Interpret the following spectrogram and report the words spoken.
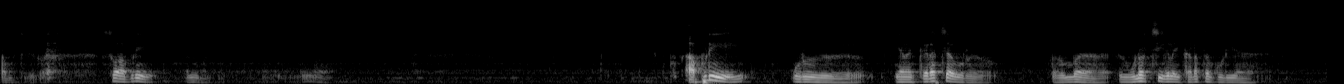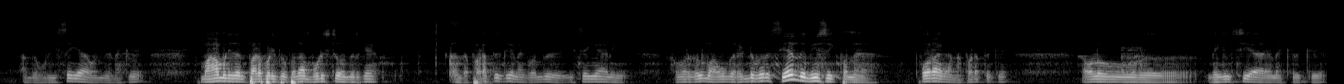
அப்படின்னு சொல்லிடுவாங்க ஸோ அப்படி அப்படி ஒரு எனக்கு கிடைச்ச ஒரு ரொம்ப உணர்ச்சிகளை கடத்தக்கூடிய அந்த ஒரு இசையாக வந்து எனக்கு மாமனிதன் படப்பிடிப்பு இப்போ தான் முடிச்சுட்டு வந்திருக்கேன். அந்த படத்துக்கு எனக்கு வந்து இசைஞானி அவர்களும் அவங்க ரெண்டு பேரும் சேர்ந்து மியூசிக் பண்ண போகிறாங்க அந்த படத்துக்கு. அவ்வளோ ஒரு நெகிழ்ச்சியாக எனக்கு இருக்குது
